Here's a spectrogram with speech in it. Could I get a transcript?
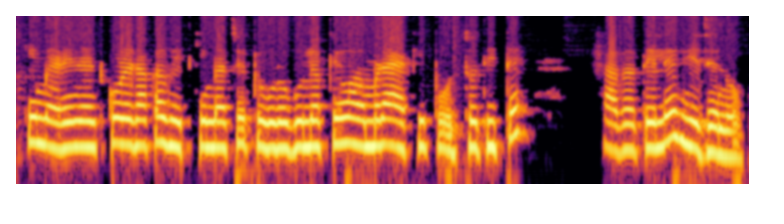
কি ম্যারিনেট করে রাখা ভেটকি মাছের টুকরোগুলোকেও আমরা একই পদ্ধতিতে সাদা তেলে ভেজে নেব।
